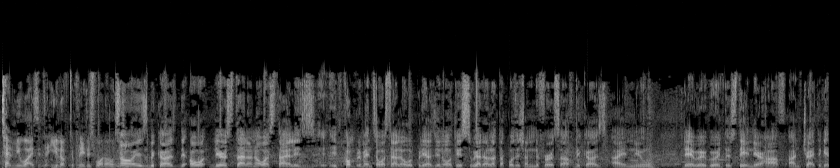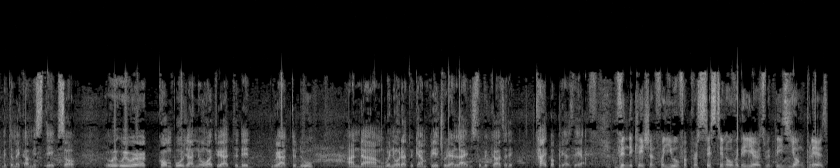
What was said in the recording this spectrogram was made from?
Tell me why is it that you love to play this Waterhouse No, team? it's because the, our, their style and our style is it complements our style, our players. You notice we had a lot of possession in the first half because I knew they were going to stay in their half and try to get me to make a mistake. So we, we were composed and know what we had to did, we had to do, and um, we know that we can play through their lines too because of the type of players they have. Vindication for you for persisting over the years with these young players.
